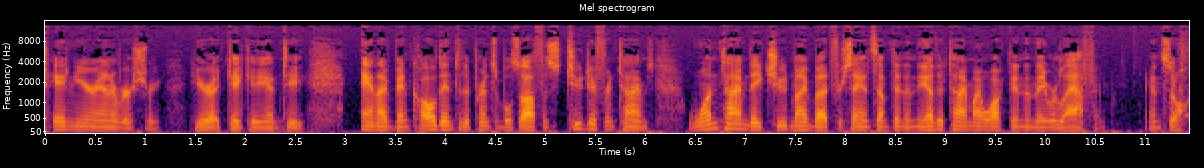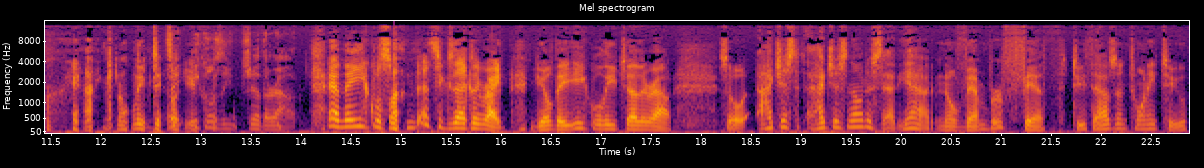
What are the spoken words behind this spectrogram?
10 year anniversary here at KKNT. And I've been called into the principal's office two different times. One time they chewed my butt for saying something, and the other time I walked in and they were laughing. And so I can only tell so you. equals each other out. And they equal some. That's exactly right, Gil. They equal each other out. So I just I just noticed that. Yeah, November fifth, two thousand twenty-two,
